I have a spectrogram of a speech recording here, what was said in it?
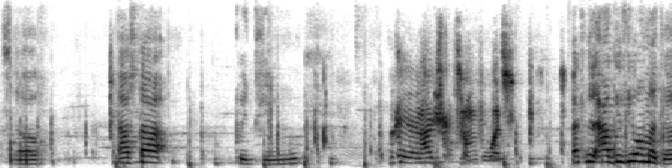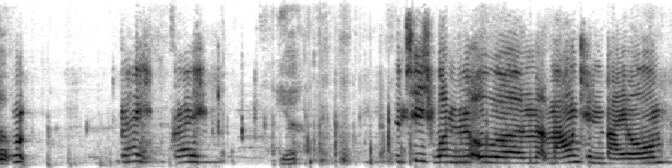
So, I'll start bridging. Okay, then I'll just get some boards. Actually, I'll give you all my dirt. Right, right. Yeah, This is one little um, mountain biome.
